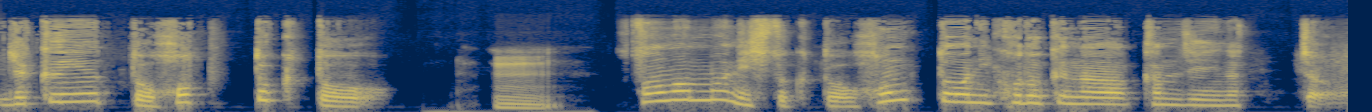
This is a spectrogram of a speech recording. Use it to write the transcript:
逆に言うと、ほっとくと、うん。そのまんまにしとくと、本当に孤独な感じになっちゃうのね。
